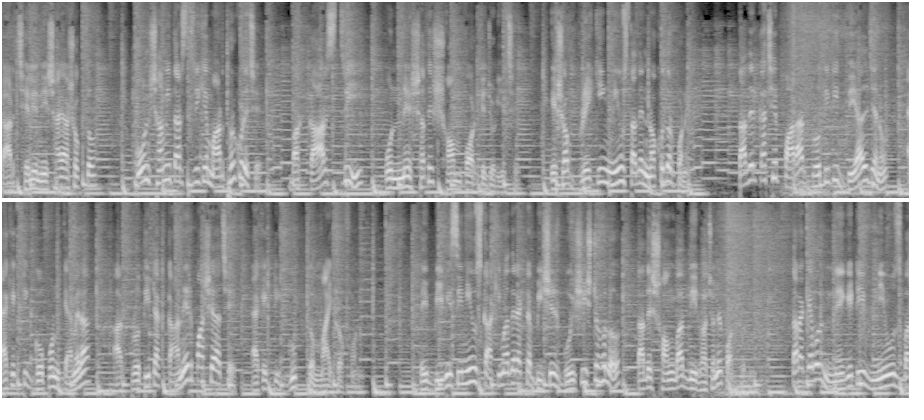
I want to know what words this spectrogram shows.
কার ছেলে নেশায় আসক্ত? কোন স্বামী তার স্ত্রীকে মারধর করেছে? বা কার স্ত্রী অন্যের সাথে সম্পর্কে জড়িয়েছে? এসব ব্রেকিং নিউজ তাদের নখদর্পণে। তাদের কাছে পাড়ার প্রতিটি দেয়াল যেন এক একটি গোপন ক্যামেরা আর প্রতিটা কানের পাশে আছে এক একটি গুপ্ত মাইক্রোফোন। এই বিবিসি নিউজ কাকিমাদের একটা বিশেষ বৈশিষ্ট্য হলো তাদের সংবাদ নির্বাচনের পদ্ধতি তারা কেবল নেগেটিভ নিউজ বা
